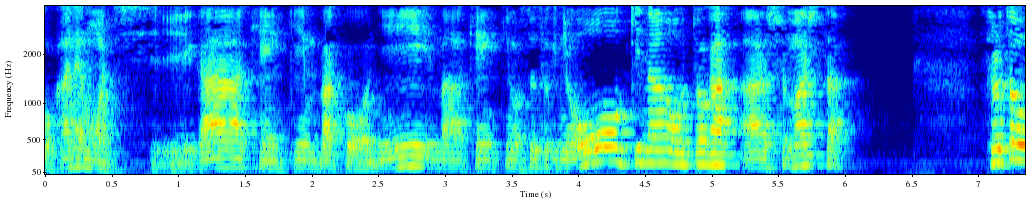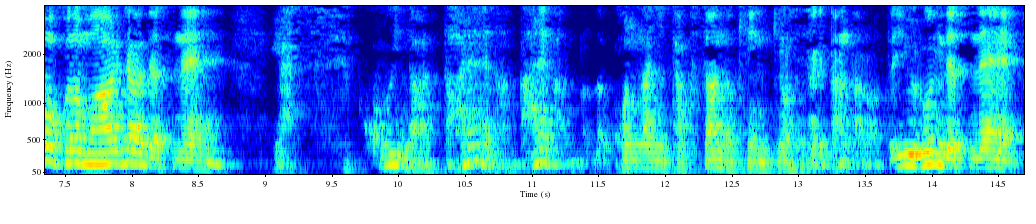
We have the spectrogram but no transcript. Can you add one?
お金持ちが献金箱に、まあ、献金をするときに大きな音がしました。それともこの周りではですね、いや、すごいな、誰が、誰がこんなにたくさんの献金を捧げたんだろうというふうにですね、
